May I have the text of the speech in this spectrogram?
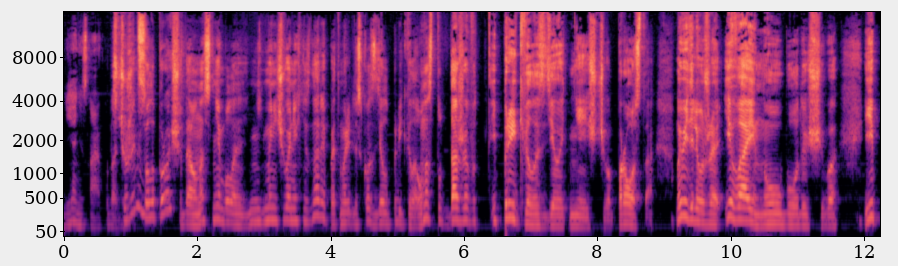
я не знаю, куда С чужими деться. было проще, да, у нас не было, мы ничего о них не знали, поэтому Ридли Скотт сделал приквел. А у нас тут даже вот и приквела сделать не из чего, просто. Мы видели уже и войну будущего, и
